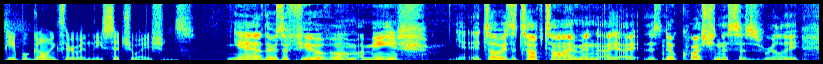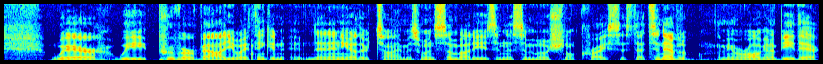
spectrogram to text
people going through in these situations. Yeah, there's a few of them. I mean, it's always a tough time, and I, I, there's no question this is really where we prove our value, I think, in, in, than any other time is when somebody is in this emotional crisis. That's inevitable. I mean, we're all going to be there.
